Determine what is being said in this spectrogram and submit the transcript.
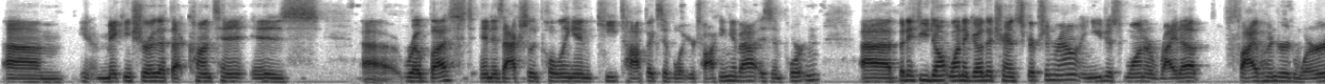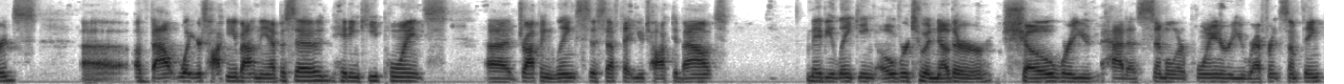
Um, you know making sure that that content is uh, robust and is actually pulling in key topics of what you're talking about is important. Uh, but if you don't want to go the transcription route and you just want to write up 500 words uh, about what you're talking about in the episode hitting key points uh, dropping links to stuff that you talked about maybe linking over to another show where you had a similar point or you referenced something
